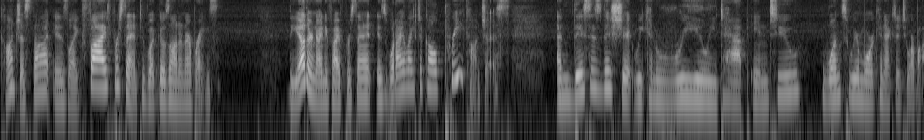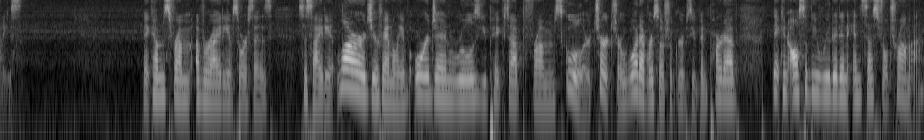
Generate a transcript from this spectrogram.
Conscious thought is like 5% of what goes on in our brains. The other 95% is what I like to call pre conscious. And this is the shit we can really tap into once we're more connected to our bodies. It comes from a variety of sources society at large, your family of origin, rules you picked up from school or church or whatever social groups you've been part of. It can also be rooted in ancestral trauma.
